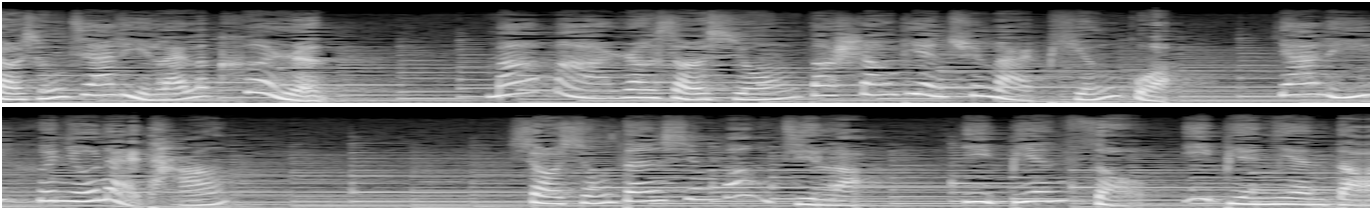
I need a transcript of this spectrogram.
小熊家里来了客人，妈妈让小熊到商店去买苹果、鸭梨和牛奶糖。小熊担心忘记了，一边走一边念叨：“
